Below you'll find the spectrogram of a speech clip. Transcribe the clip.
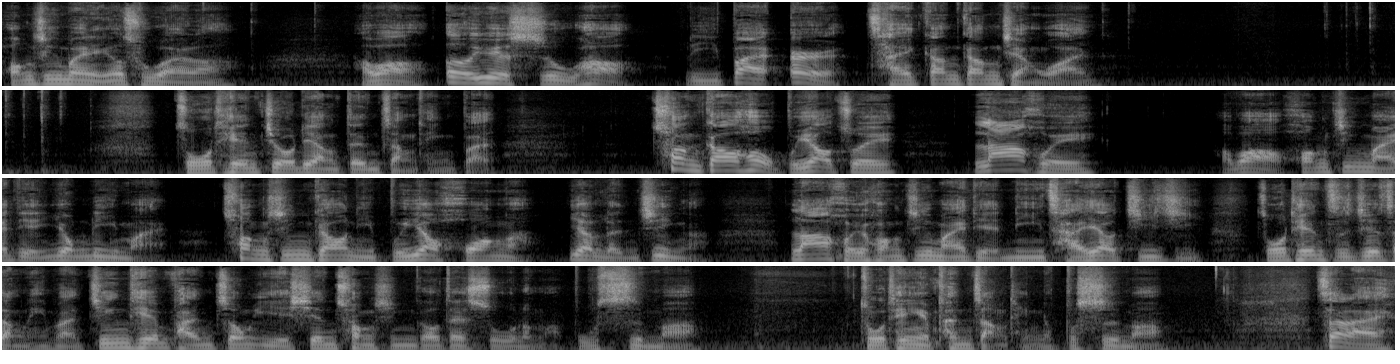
黄金买点又出来了，好不好？二月十五号，礼拜二才刚刚讲完，昨天就亮灯涨停板，创高后不要追，拉回。好不好？黄金买点用力买，创新高你不要慌啊，要冷静啊，拉回黄金买点你才要积极。昨天直接涨停板，今天盘中也先创新高再说了嘛，不是吗？昨天也喷涨停了，不是吗？再来，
